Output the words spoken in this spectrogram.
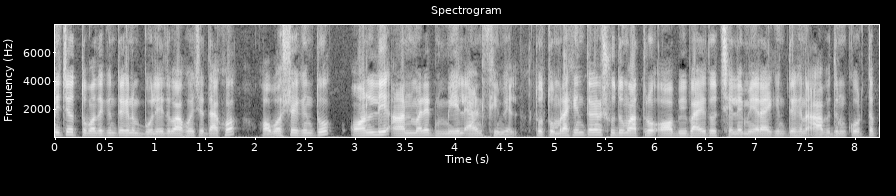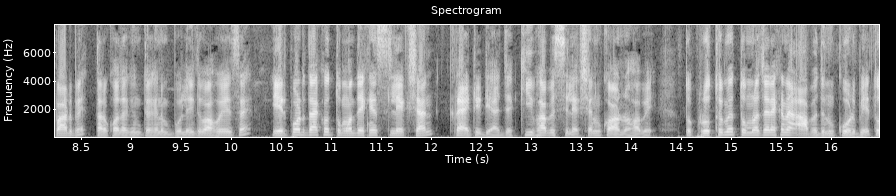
নিচে তোমাদের কিন্তু এখানে বলে দেওয়া হয়েছে, দেখো, অবশ্যই কিন্তু only unmarried male and female তো তোমরা কিন্তু এখানে শুধুমাত্র অবিবাহিত ছেলে মেয়েরাই কিন্তু এখানে আবেদন করতে পারবে, তার কথা কিন্তু এখানে বলে দেওয়া হয়েছে। এরপর দেখো, তোমাদের এখানে সিলেকশন ক্রাইটেরিয়া যে কীভাবে সিলেকশন করানো হবে। তো প্রথমে তোমরা যারা এখানে আবেদন করবে, তো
